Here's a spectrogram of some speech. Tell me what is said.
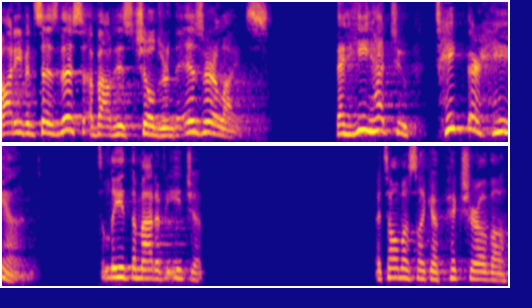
God even says this about his children, the Israelites, that he had to take their hand to lead them out of Egypt. It's almost like a picture of a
